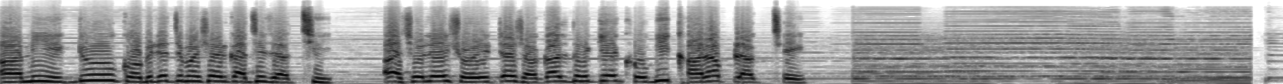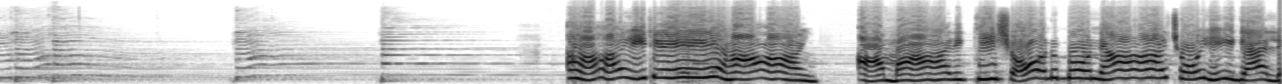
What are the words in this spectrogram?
আমি একটু কবিরাজ মশাইয়ের কাছে যাচ্ছি। আসলে শরীরটা সকাল থেকে খুবই খারাপ লাগছে। রে হায় আমার কি সর্বনাশ হয়ে গেল?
